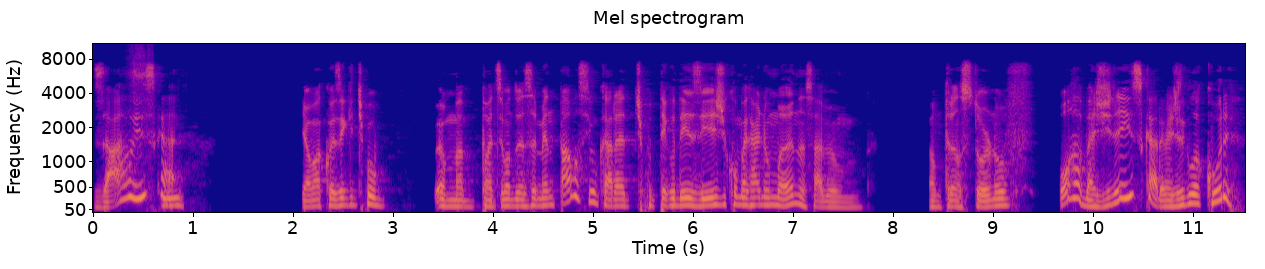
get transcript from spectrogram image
Bizarro isso, cara. E é uma coisa que, tipo, é uma, pode ser uma doença mental, assim, o cara, tipo, ter o desejo de comer carne humana, sabe? Um, é um transtorno. Porra, imagina isso, cara. Imagina que loucura.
